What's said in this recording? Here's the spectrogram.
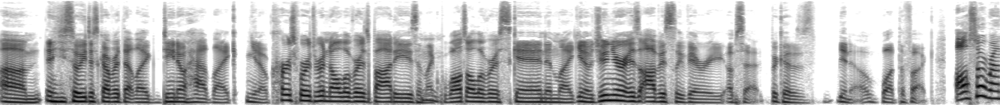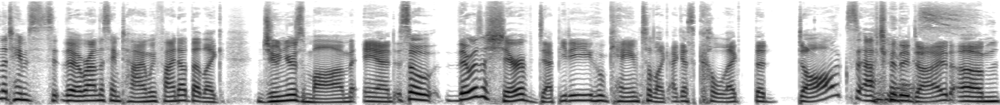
Um and he so he discovered that like dino had like you know curse words written all over his bodies and like welts all over his skin. And like you know junior is obviously very upset because you know what the fuck. Also around the time around the same time we find out that like junior's mom and so there was a sheriff deputy who came to like i guess collect the dogs after they died. Um,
